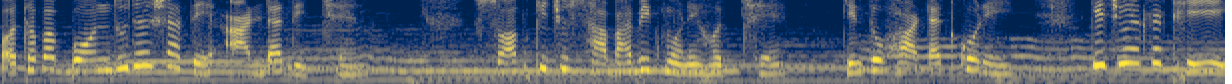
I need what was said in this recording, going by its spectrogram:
অথবা বন্ধুদের সাথে আড্ডা দিচ্ছেন। সব কিছু স্বাভাবিক মনে হচ্ছে, কিন্তু হঠাৎ করে কিছু একটা ঠিক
